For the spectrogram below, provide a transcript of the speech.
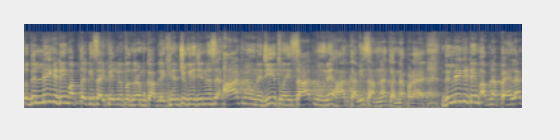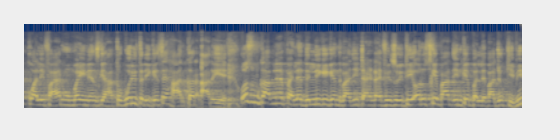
तो दिल्ली की टीम अब तक इस आईपीएल में पंद्रह मुकाबले खेल चुकी है, जिनमें से आठ में उन्हें जीत, वहीं सात में उन्हें हार का भी सामना करना पड़ा है। दिल्ली की टीम अपना पहला क्वालिफायर मुंबई इंडियंस के हाथों पूरी तरीके से हार कर आ रही है। उस मुकाबले में पहले दिल्ली की गेंदबाजी टाइम टाइम फिस हुई थी और उसके बाद इनके बल्लेबाजों की भी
